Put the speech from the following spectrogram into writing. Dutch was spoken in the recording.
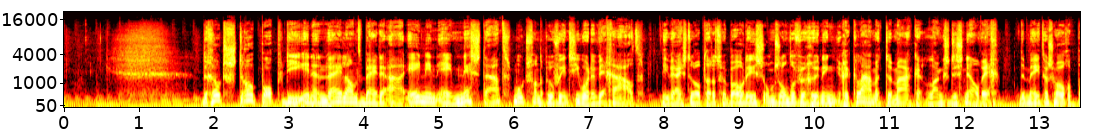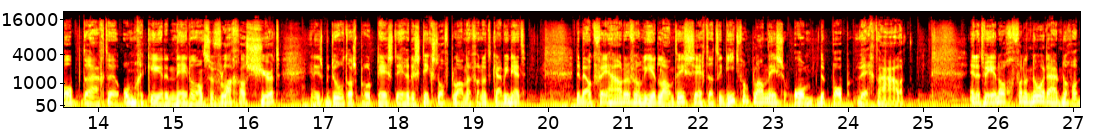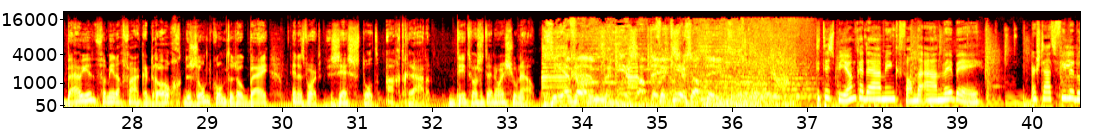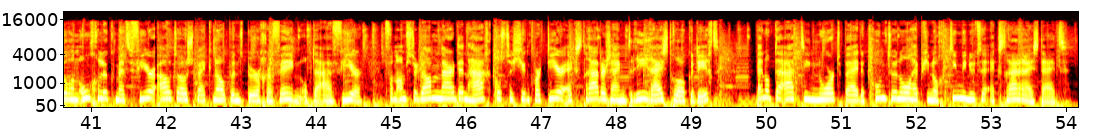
De grote strooppop die in een weiland bij de A1 in Eemnes staat... moet van de provincie worden weggehaald. Die wijst erop dat het verboden is om zonder vergunning reclame te maken langs de snelweg. De metershoge pop draagt de omgekeerde Nederlandse vlag als shirt... en is bedoeld als protest tegen de stikstofplannen van het kabinet. De melkveehouder van wie het land is zegt dat hij niet van plan is om de pop weg te halen. En het weer nog. Van het noorden uit nog wat buien. Vanmiddag vaker droog. De zon komt er ook bij. En het wordt 6 tot 8 graden. Dit was het NOS Journaal. ZFM. Verkeersupdate. Verkeersupdate. Dit is Bianca Damink van de ANWB. Er staat file door een ongeluk met vier auto's bij knooppunt Burgerveen op de A4. Van Amsterdam naar Den Haag kost het je een kwartier extra. Er zijn drie rijstroken dicht. En op de A10 Noord bij de Koentunnel heb je nog 10 minuten extra reistijd.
